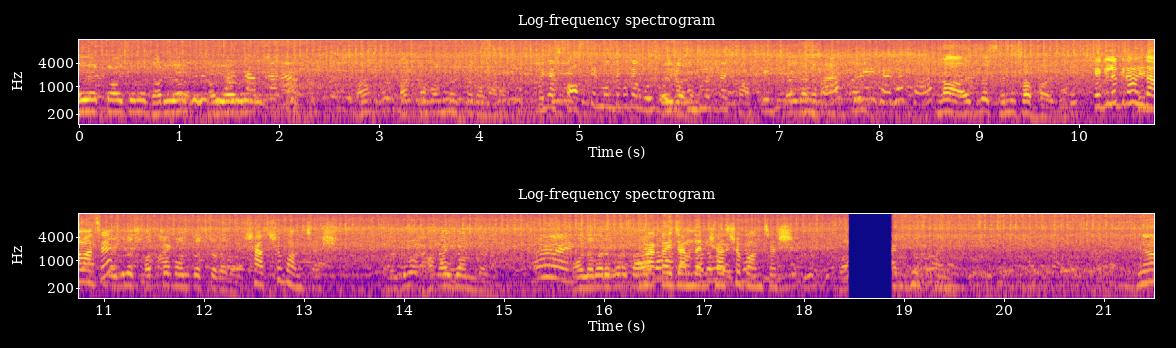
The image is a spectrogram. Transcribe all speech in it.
এই একটা আইটেমের ধারি ধারি হবে না এগুলো সেমি সব হয় এগুলো দাম আছে? এগুলো সাতশো পঞ্চাশ টাকা দাম। সাতশো পঞ্চাশ। এগুলো ঢাকায় ঢাকায় জামদানি সাতশো পঞ্চাশ। না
